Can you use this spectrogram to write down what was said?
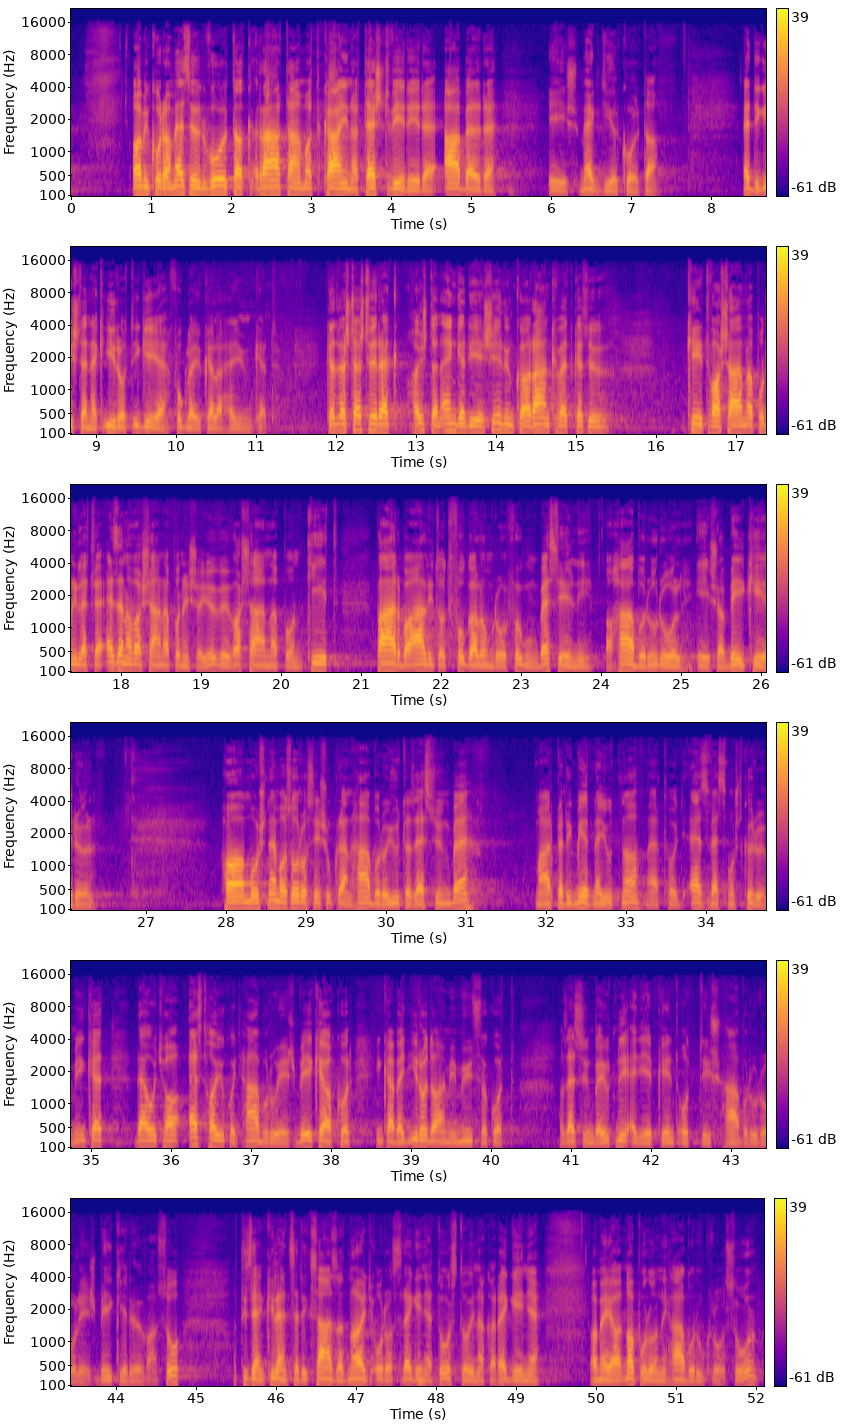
Amikor a mezőn voltak, rátámadt Káin a testvérére, Ábelre, és meggyilkolta. Eddig Istennek írott igéje, foglaljuk el a helyünket. Kedves testvérek, ha Isten engedi és élünk a ránk következő két vasárnapon, illetve ezen a vasárnapon és a jövő vasárnapon két párba állított fogalomról fogunk beszélni, a háborúról és a békéről. Ha most nem az orosz és ukrán háború jut az eszünkbe, már pedig miért ne jutna, mert hogy ez vesz most körül minket, de hogyha ezt halljuk, hogy háború és béke, akkor inkább egy irodalmi mű szokott az eszünkbe jutni, egyébként ott is háborúról és békéről van szó. A 19. század nagy orosz regénye, Tolstoynak a regénye, amely a napolóni háborúkról szól,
